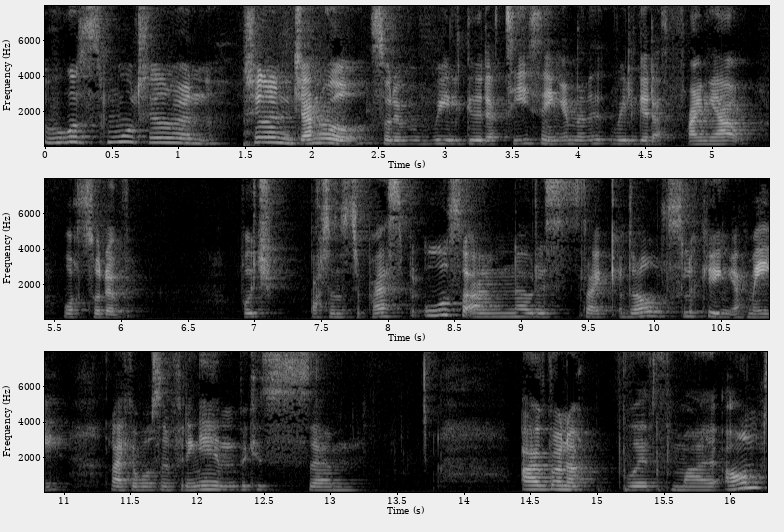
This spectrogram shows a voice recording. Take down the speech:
well, small children, children in general, sort of really good at teasing and really good at finding out what sort of which buttons to press. But also, I noticed like adults looking at me like I wasn't fitting in because um, I've grown up with my aunt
